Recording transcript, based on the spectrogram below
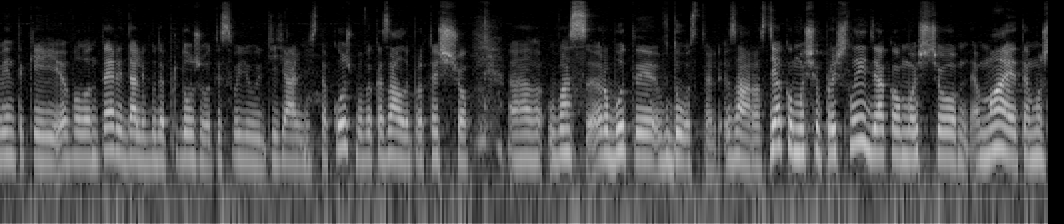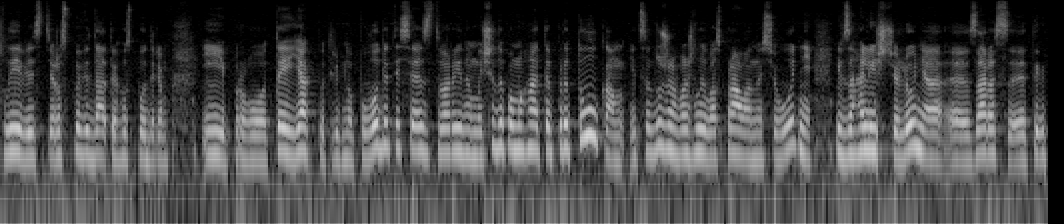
Він такий волонтер і далі буде продовжувати свою діяльність також. Бо ви казали про те, що е, у вас роботи вдосталь зараз. Дякуємо, що прийшли. Дякуємо, що маєте можливість розповідати господарям і про те, як потрібно поводитися з тваринами, що допомагаєте притулкам, і це дуже важлива справа на сьогодні. І взагалі, що Льоня е, зараз е, ти.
